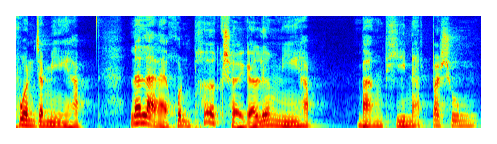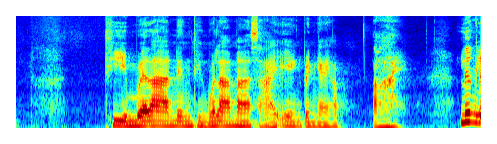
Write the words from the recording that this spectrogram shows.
ควรจะมีครับ และหลาย ๆ คนเพิกเฉยกับเรื่องนี้ครับ บางทีนัดประชุม ทีมเวลาหนึ่งถึงเวลามาสายเองเป็นไงครับ ตาย เรื่องเ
